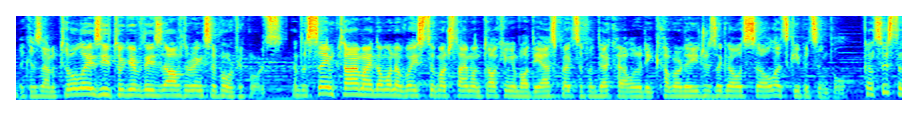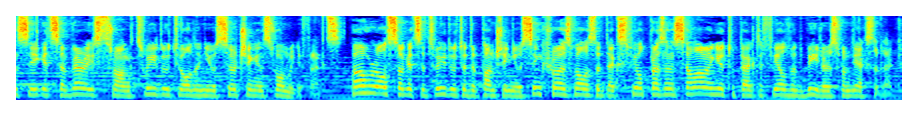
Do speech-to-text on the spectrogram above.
because I'm too lazy to give these off during support reports. At the same time, I don't want to waste too much time on talking about the aspects of a deck I already covered ages ago, so let's keep it simple. Consistency gets a very strong 3 due to all the new searching and swarming effects. Power also gets a 3 due to the punchy new synchro as well as the deck's field presence, allowing you to pack the field with beaters from the extra deck.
